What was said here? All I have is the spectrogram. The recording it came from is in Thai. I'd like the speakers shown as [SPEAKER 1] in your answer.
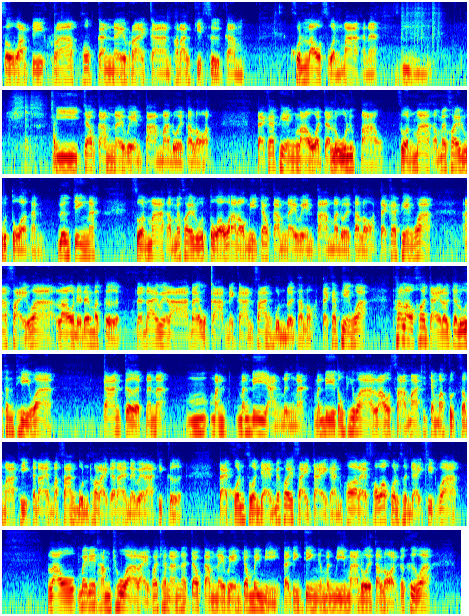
[SPEAKER 1] สวัสดีครับ พบกันในรายการพลังจิตสื่อกรรม คนเราส่วนมากอะนะอืมมีเจ้ากรรมนายเวรตามมาโดยตลอด แต่แค่เพียงเราอะจะรู้หรือเปล่า ส่วนมากอะไม่ค่อยรู้ตัวกัน เรื่องจริงนะส่วนมากอะไม่ค่อยรู้ตัวว่าเรามีเจ้ากรรมนายเวรตามมาโดยตลอด แต่แค่เพียงว่าอาศัยว่าเราเนี่ยได้มาเกิด และได้เวลาได้โอกาสในการสร้างบุญโดยตลอด แต่แค่เพียงว่าถ้าเราเข้าใจเราจะรู้ทันทีว่า การเกิดนั้นอะมันมันดีอย่างหนึ่งนะ มันดีตรงที่ว่าเราสามารถที่จะมาฝึกสมาธิก็ได้มาสร้างบุญเท่าไหร่ก็ได้ในเวลาที่เกิด แต่คนส่วนใหญ่ไม่ค่อยใส่ใจกันเพราะอะไร เพราะว่าคนส่วนใหญ่คิดว่า เราไม่ได้ทำชั่วอะไร เพราะฉะนั้นน่ะเจ้ากรรมในเวรก็ไม่มี แต่จริง ๆ มันมีมาโดยตลอดก็คือว่า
